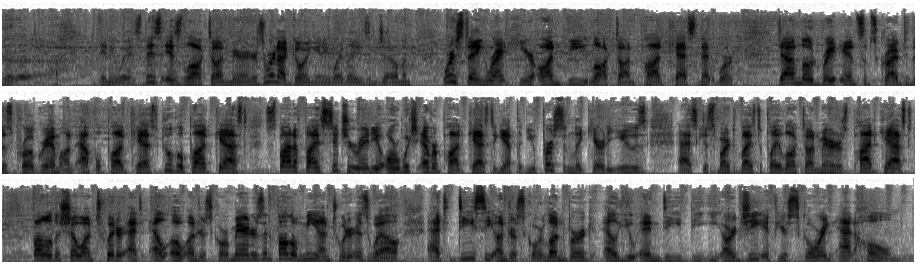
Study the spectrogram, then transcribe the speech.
Anyways, this is Locked On Mariners. We're not going anywhere, ladies and gentlemen. We're staying right here on the Locked On Podcast Network. Download, rate, and subscribe to this program on Apple Podcast, Google Podcast, Spotify, Stitcher Radio, or whichever podcasting app that you personally care to use. Ask your smart device to play Locked On Mariners podcast. Follow the show on Twitter at LO underscore Mariners, and follow me on Twitter as well at DC underscore Lundberg, L U N D B E R G, if you're scoring at home.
